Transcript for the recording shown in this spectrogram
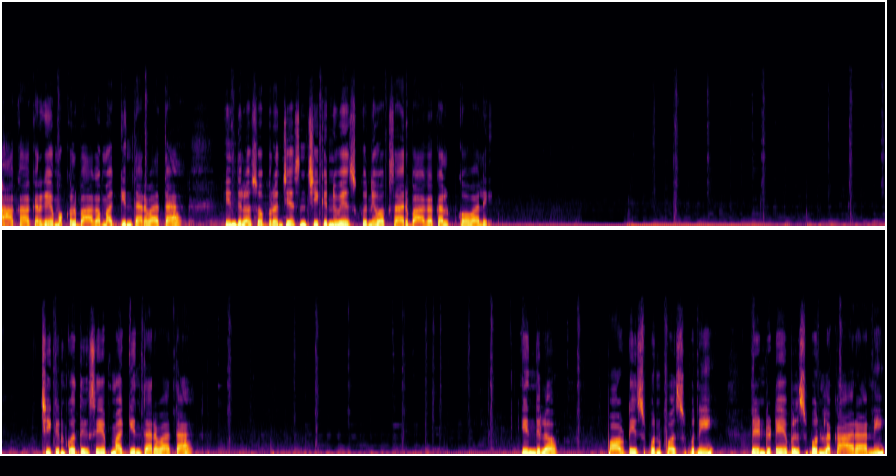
ఆ కాకరకాయ ముక్కలు బాగా మగ్గిన తర్వాత ఇందులో శుభ్రం చేసిన చికెన్ వేసుకొని ఒకసారి బాగా కలుపుకోవాలి. చికెన్ కొద్దిసేపు మగ్గిన తర్వాత ఇందులో పావు టీ స్పూన్ పసుపుని రెండు టేబుల్ స్పూన్ల కారాన్ని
